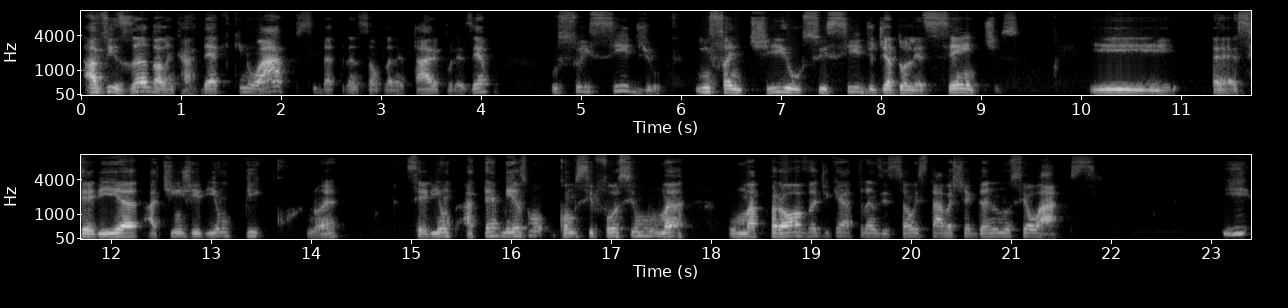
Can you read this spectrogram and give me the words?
avisando Allan Kardec que no ápice da transição planetária, por exemplo, o suicídio infantil, o suicídio de adolescentes, e é, seria atingiria um pico, não é? Seriam até mesmo como se fosse uma uma prova de que a transição estava chegando no seu ápice. E,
